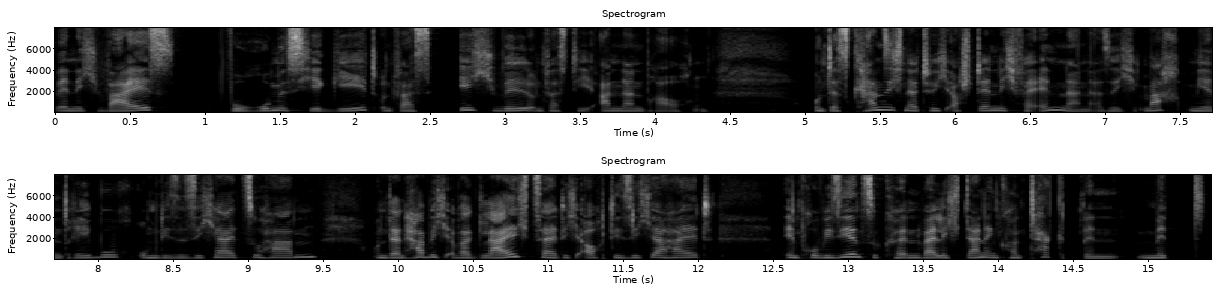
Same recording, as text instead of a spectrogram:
wenn ich weiß, worum es hier geht und was ich will und was die anderen brauchen. Und das kann sich natürlich auch ständig verändern. Also ich mache mir ein Drehbuch, um diese Sicherheit zu haben. Und dann habe ich aber gleichzeitig auch die Sicherheit, improvisieren zu können, weil ich dann in Kontakt bin mit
